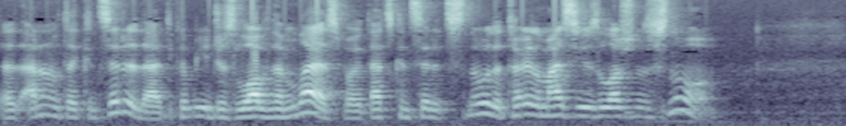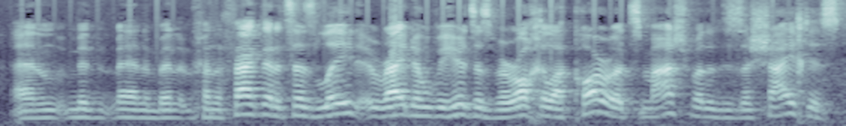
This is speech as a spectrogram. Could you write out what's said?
I don't know if they consider that. It could be you just love them less, but that's considered snoo. The Torah might use the lashon of snoo. And, and, from the fact that it says late, right over here, it says Verochel Akara, it's mashma that there's a shaykhis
